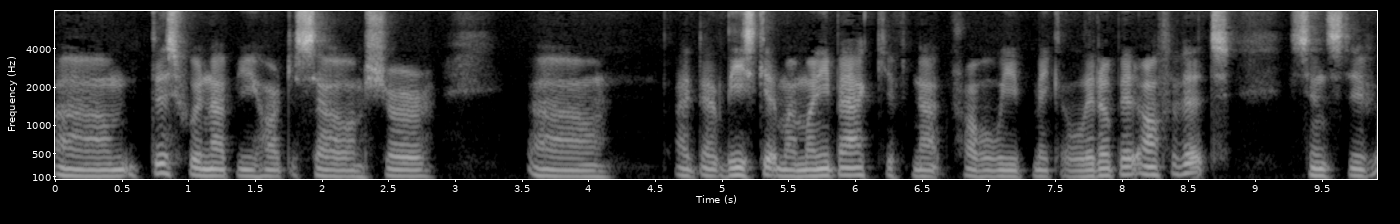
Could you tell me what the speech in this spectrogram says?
um, this would not be hard to sell, I'm sure. Uh, I'd at least get my money back, if not probably make a little bit off of it, since they've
